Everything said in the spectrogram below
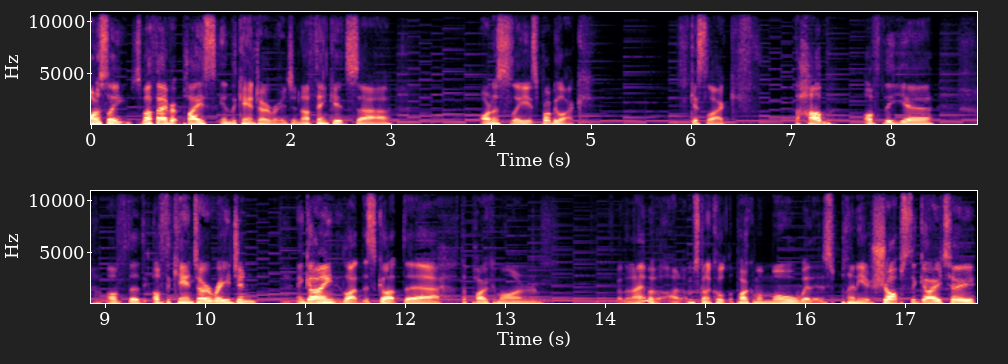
honestly, it's my favorite place in the Kanto region. I think it's uh, honestly, it's probably like I guess like the hub of the uh, of the of the Kanto region, and going like this got the the Pokemon. I forgot the name of it. I'm just going to call it the Pokemon Mall, where there's plenty of shops to go to.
